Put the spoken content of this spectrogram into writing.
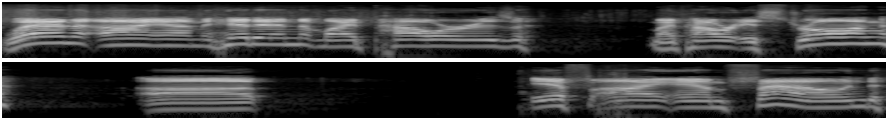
When I am hidden, my powers, my power is strong. Uh, if I am found,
